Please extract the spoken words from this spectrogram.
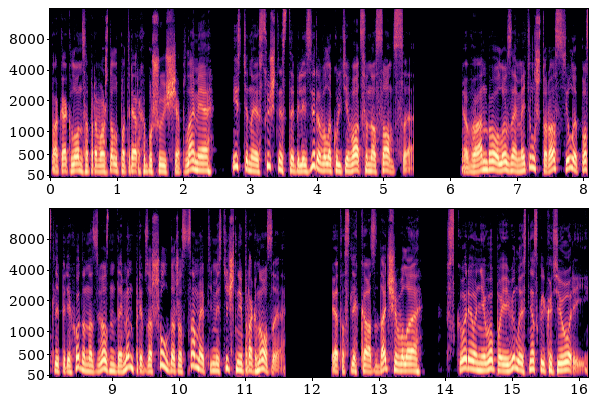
Пока клон сопровождал патриарха бушующее пламя, истинная сущность стабилизировала культивацию на солнце. Ван Буэлэ заметил, что раз силы после перехода на звездный домен превзошел даже самые оптимистичные прогнозы. Это слегка озадачивало. Вскоре у него появилось несколько теорий.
